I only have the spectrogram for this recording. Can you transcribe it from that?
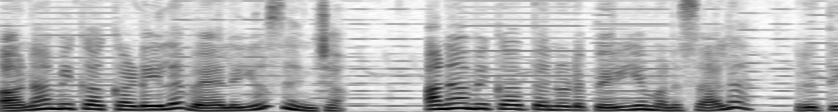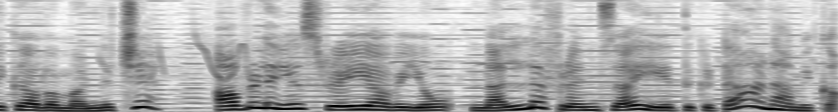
அனாமிகா கடையில வேலையும் செஞ்சான் அனாமிகா தன்னோட பெரிய மனசால ரித்திகாவை மன்னிச்சு அவளையும் ஸ்ரேயாவையும் நல்ல ஃப்ரெண்ட்ஸா ஏத்துக்கிட்டா அனாமிகா.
